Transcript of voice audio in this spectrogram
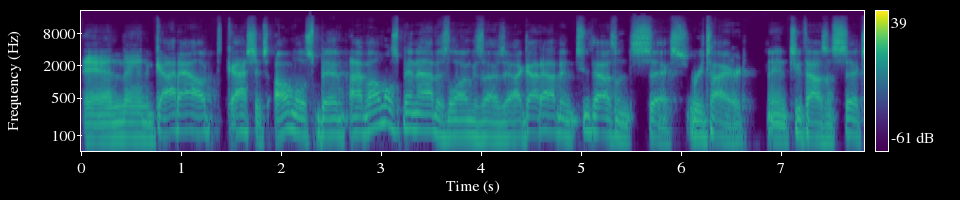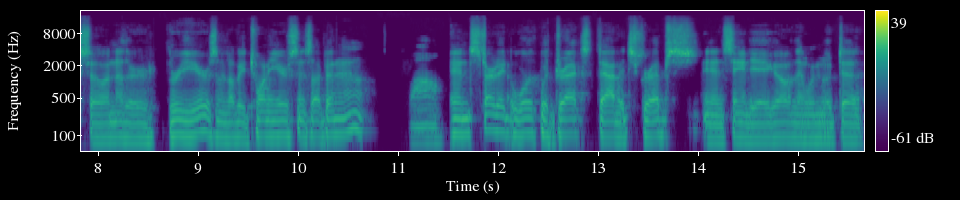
and then got out. Gosh, it's almost been, I've almost been out as long as I was. I got out in 2006, retired in 2006. So another three years and it'll be 20 years since I've been out. Wow. And started to work with Drex down at Scripps in San Diego. And then we moved to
